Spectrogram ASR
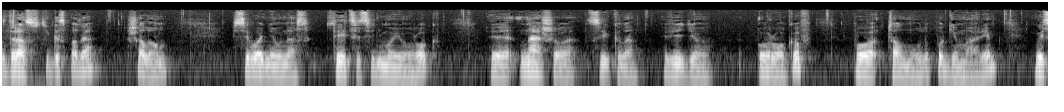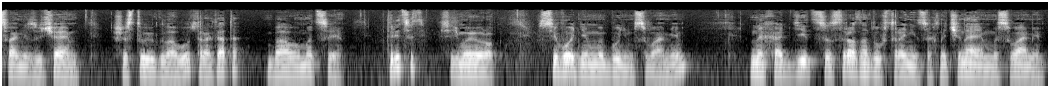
Здравствуйте, господа. Шалом. Сегодня у нас 37-й урок э, нашего цикла видеоуроков по Талмуду, по Гемаре. Мы с вами изучаем шестую главу трактата Бава Маце. 37-й урок. Сегодня мы будем с вами находиться сразу на двух страницах. Начинаем мы с вами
